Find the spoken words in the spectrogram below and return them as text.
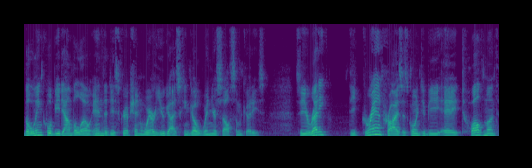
the link will be down below in the description where you guys can go win yourself some goodies. So you're ready? The grand prize is going to be a 12-month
